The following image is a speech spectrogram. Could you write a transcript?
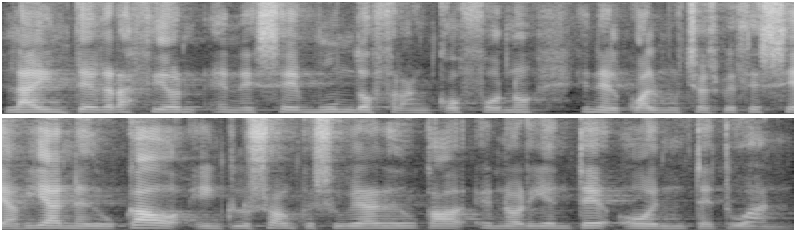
la integración en ese mundo francófono en el cual muchas veces se habían educado, incluso aunque se hubieran educado en Oriente o en Tetuán.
